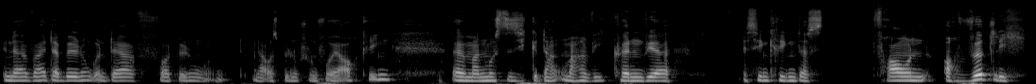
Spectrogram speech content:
in der Weiterbildung und der Fortbildung und in der Ausbildung schon vorher auch kriegen. Äh, man musste sich Gedanken machen, wie können wir es hinkriegen, dass Frauen auch wirklich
